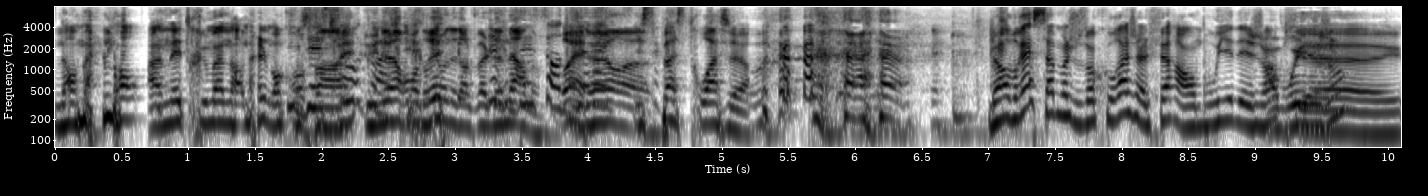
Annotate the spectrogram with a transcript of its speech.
Normalement, un être humain normalement quoi. Une heure, André, on est dans le descend Ouais, direct. il se passe 3 heures. Mais en vrai, ça, moi, je vous encourage à le faire, à embrouiller des gens. Embrouiller qui, des gens euh,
